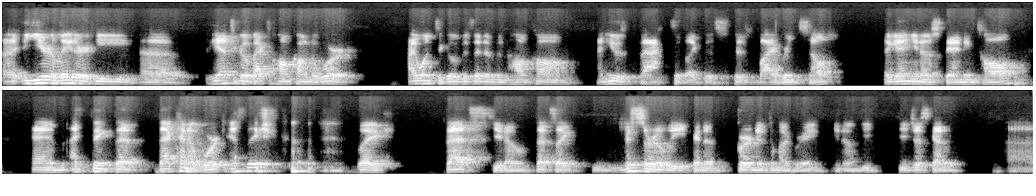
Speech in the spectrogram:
a year later, he uh, he had to go back to Hong Kong to work. I went to go visit him in Hong Kong, and he was back to like this his vibrant self. Again. You know, standing tall. And I think that that kind of work ethic, like that's you know that's like viscerally kind of burned into my brain. You know, you you just gotta uh,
